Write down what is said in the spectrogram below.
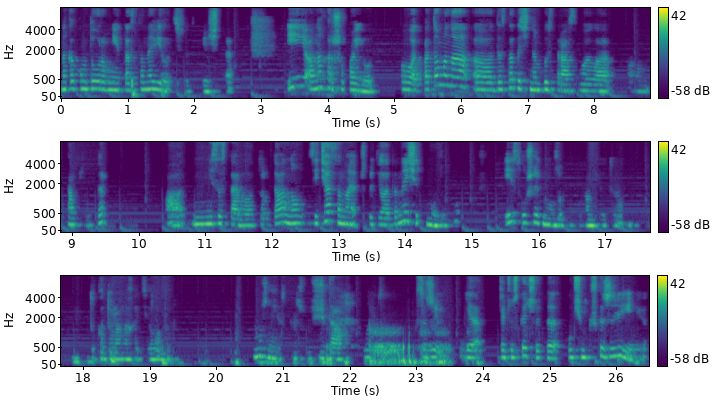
на каком-то уровне это остановилось все-таки, я считаю. И она хорошо поет. Вот. Потом она э, достаточно быстро освоила э, компьютер, а, не составила труда, но сейчас она что делает? Она ищет музыку и слушает музыку по компьютеру, ту, которую она хотела бы. Можно я скажу еще? Да. Вот, к сожалению, я хочу сказать, что это, в общем, к сожалению,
